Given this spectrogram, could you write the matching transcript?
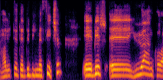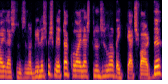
hareket edebilmesi için e, bir e, UN kolaylaştırıcına, Birleşmiş Milletler kolaylaştırıcılığına da ihtiyaç vardı.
